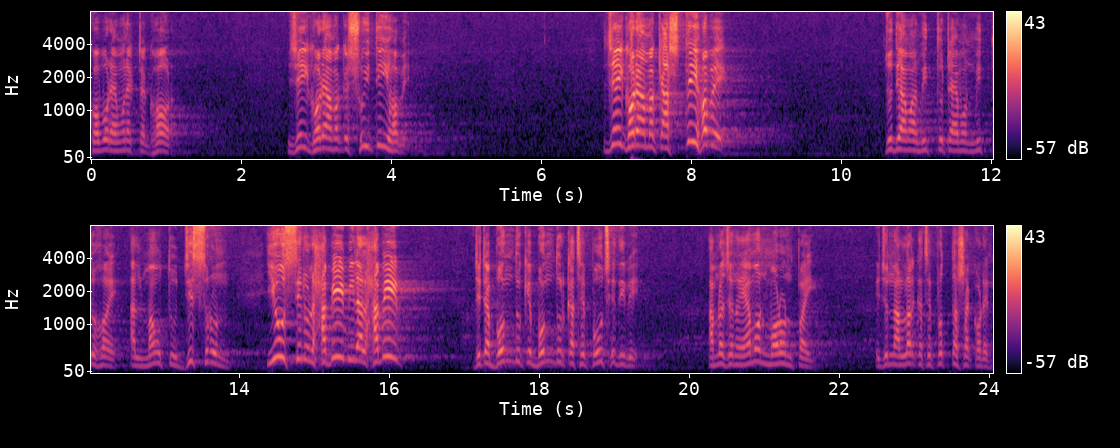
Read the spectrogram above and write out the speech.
কবর এমন একটা ঘর, যেই ঘরে আমাকে শুইতেই হবে। যেই ঘরে আমাকে আসতেই হবে। যদি আমার মৃত্যুটা এমন মৃত্যু হয় আল মাউতু জিসরুন ইউসিলুল হাবিব ইলাল হাবিব। যেটা বন্ধুকে বন্ধুর কাছে পৌঁছে দিবে, আমরা যেন এমন মরণ পাই এই জন্য আল্লাহর কাছে প্রত্যাশা করেন।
